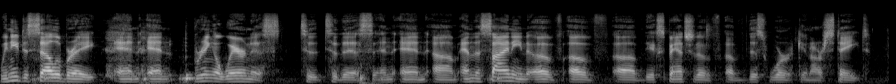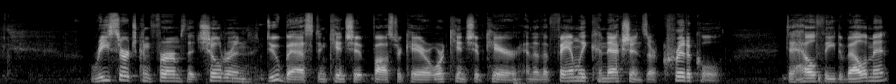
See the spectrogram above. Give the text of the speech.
we need to celebrate and, and bring awareness to, to this and, and, um, and the signing of, of uh, the expansion of, of this work in our state. Research confirms that children do best in kinship foster care or kinship care and that the family connections are critical to healthy development,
